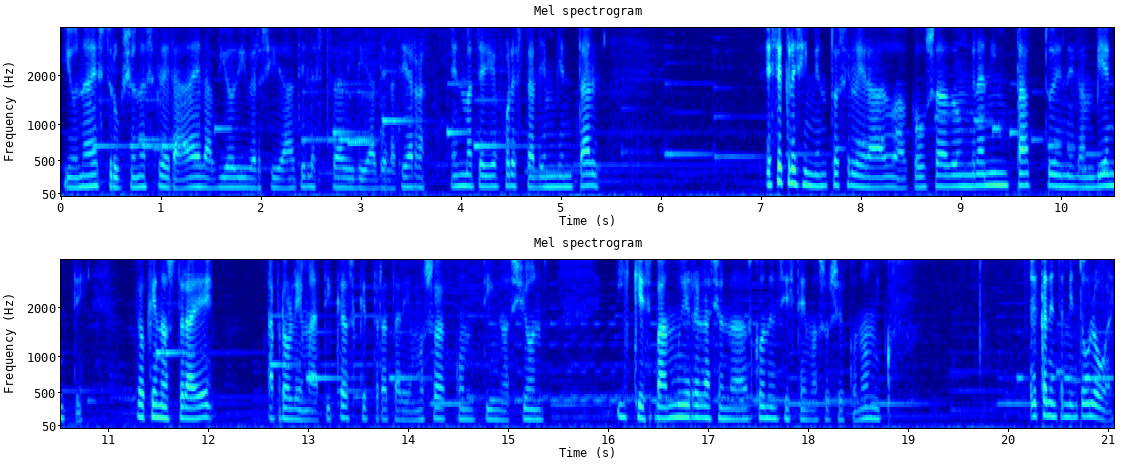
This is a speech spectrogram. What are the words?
y una destrucción acelerada de la biodiversidad y la estabilidad de la Tierra en materia forestal y ambiental. Este crecimiento acelerado ha causado un gran impacto en el ambiente, lo que nos trae a problemáticas que trataremos a continuación y que van muy relacionadas con el sistema socioeconómico. El calentamiento global.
